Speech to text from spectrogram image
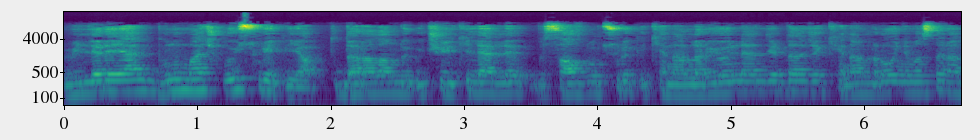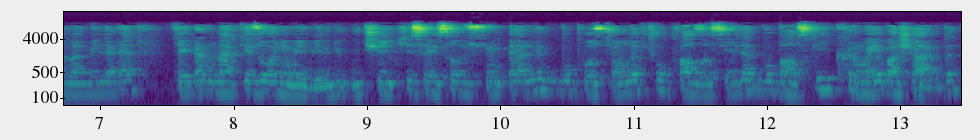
Villarreal bunu maç boyu sürekli yaptı. Dar alanda 3'e 2'lerle Salzburg sürekli kenarlara yönlendirdi ancak kenarlara oynamasına rağmen Villarreal tekrar merkeze oynamayı bildi. 3'e 2 sayısal üstünlüklerle bu pozisyonları çok fazlasıyla bu baskıyı kırmayı başardı.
